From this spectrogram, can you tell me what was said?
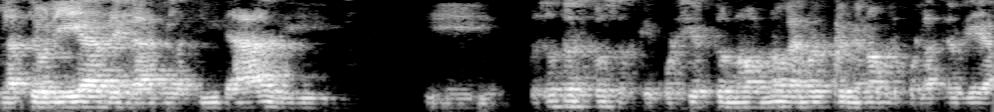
la teoría de la relatividad y, y pues otras cosas que, por cierto, no, no ganó el premio Nobel por la teoría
